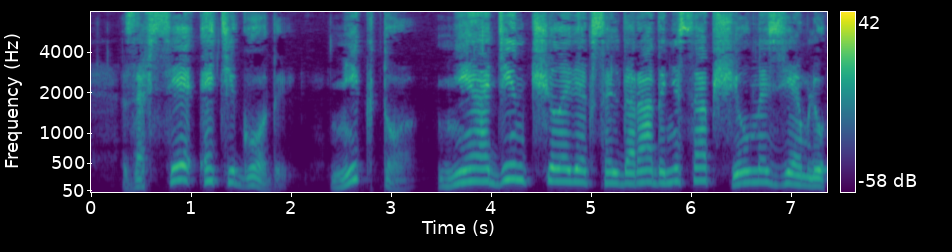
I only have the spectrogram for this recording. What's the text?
— за все эти годы никто ни один человек с Эльдорадо не сообщил на землю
